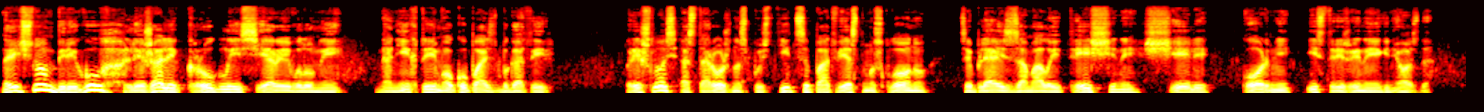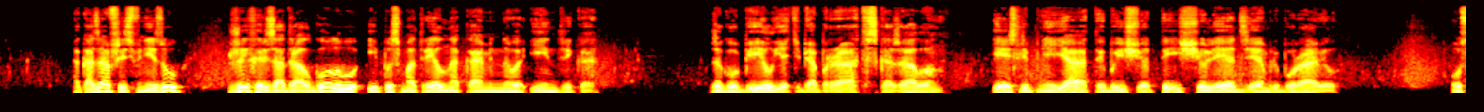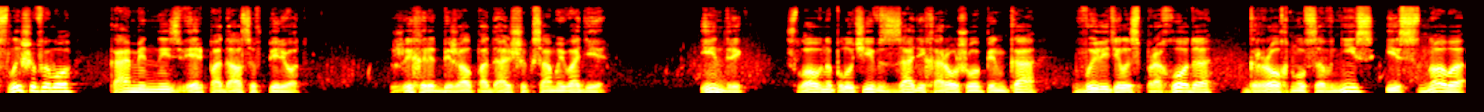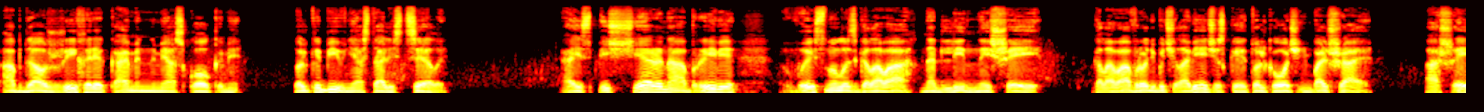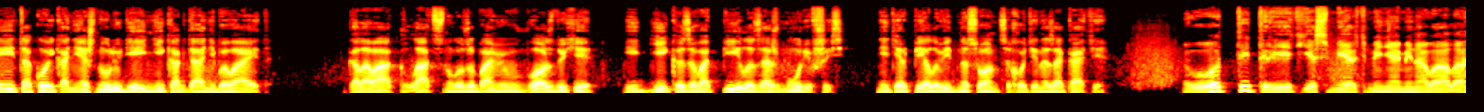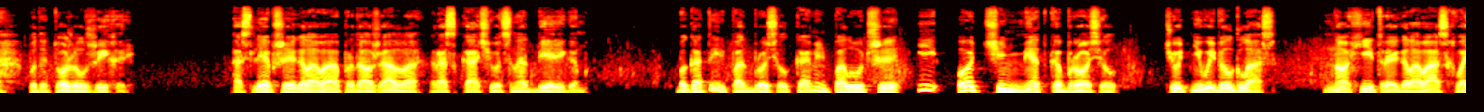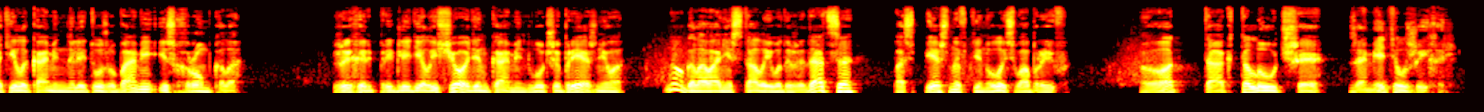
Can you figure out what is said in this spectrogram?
На речном берегу лежали круглые серые валуны. На них-то и мог упасть богатырь. Пришлось осторожно спуститься по отвесному склону, цепляясь за малые трещины, щели, корни и стрижиные гнезда. Оказавшись внизу, Жихарь задрал голову и посмотрел на каменного Индрика. «Загубил я тебя, брат», — сказал он. «Если б не я, ты бы еще тысячу лет землю буравил». Услышав его, каменный зверь подался вперед. Жихарь отбежал подальше к самой воде. Индрик, словно получив сзади хорошего пинка, вылетел из прохода, грохнулся вниз и снова обдал Жихаря каменными осколками. Только бивни остались целы. А из пещеры на обрыве высунулась голова на длинной шее. Голова вроде бы человеческая, только очень большая — а шеи такой, конечно, у людей никогда не бывает. Голова клацнула зубами в воздухе и дико завопила, зажмурившись. Не терпела, видно, солнце, хоть и на закате. «Вот и третья смерть меня миновала», — подытожил Жихарь. Ослепшая голова продолжала раскачиваться над берегом. Богатырь подбросил камень получше и очень метко бросил. Чуть не выбил глаз — но хитрая голова схватила камень на лету зубами и схрумкала. Жихарь приглядел еще один камень, лучше прежнего, но голова не стала его дожидаться, поспешно втянулась в обрыв. «Вот так-то лучше», — заметил Жихарь.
